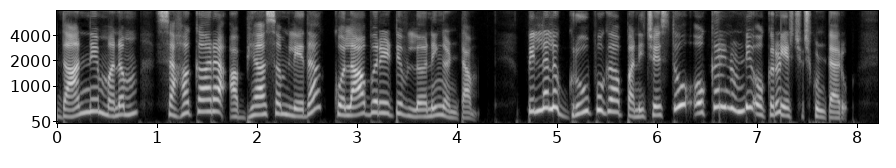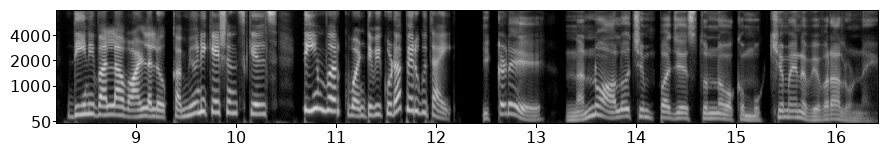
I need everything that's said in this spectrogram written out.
దాన్నే మనం సహకార అభ్యాసం లేదా కొలాబొరేటివ్ లెర్నింగ్ అంటాం. పిల్లలు గ్రూపుగా పనిచేస్తూ ఒకరి నుండి ఒకరు నేర్చుకుంటారు. దీనివల్ల వాళ్ళలో కమ్యూనికేషన్ స్కిల్స్ టీం వర్క్ వంటివి కూడా పెరుగుతాయి. ఇక్కడే నన్ను ఆలోచింపజేస్తున్న ఒక ముఖ్యమైన వివరాలున్నాయి.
